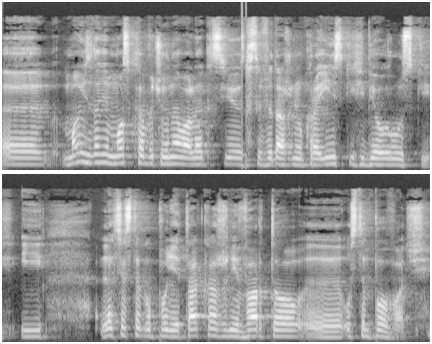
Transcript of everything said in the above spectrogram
e, moim zdaniem Moskwa wyciągnęła lekcję z tych wydarzeń ukraińskich i białoruskich. I lekcja z tego płynie taka, że nie warto e, ustępować.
